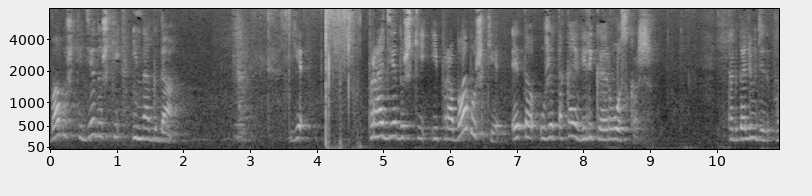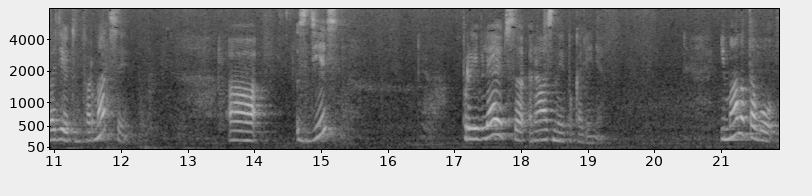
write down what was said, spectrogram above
бабушки, дедушки иногда – про дедушки и про бабушки это уже такая великая роскошь, когда люди владеют информацией. А здесь проявляются разные поколения. И мало того,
